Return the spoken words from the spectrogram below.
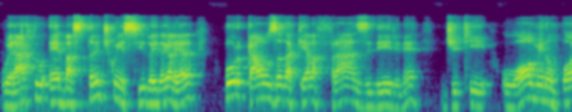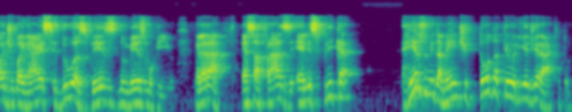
O Heráclito é bastante conhecido aí da galera por causa daquela frase dele, né? De que o homem não pode banhar-se duas vezes no mesmo rio. Galera, essa frase ela explica resumidamente toda a teoria de Heráclito.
